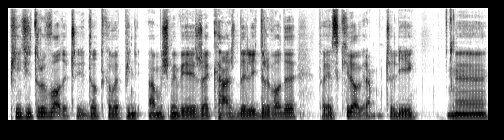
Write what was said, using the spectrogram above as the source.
5 litrów wody, czyli dodatkowe 5, a musimy wiedzieć, że każdy litr wody to jest kilogram, czyli e,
